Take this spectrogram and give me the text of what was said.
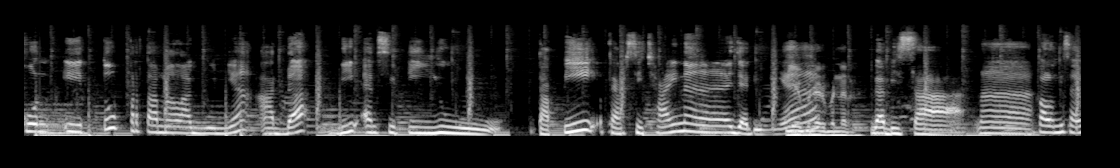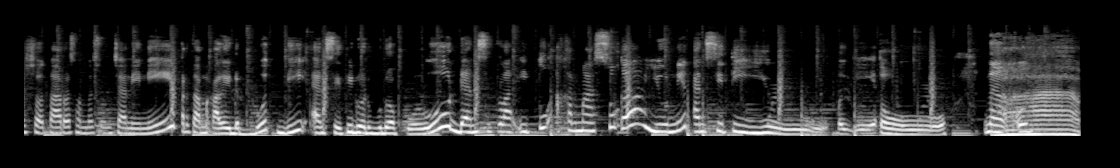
Kun itu pertama lagunya ada di NCT U. Tapi versi China jadinya iya bener-bener. nggak bisa. Nah, kalau misalnya Shotaro sama Sung Chan ini pertama kali debut di NCT 2020 dan setelah itu akan masuk ke unit NCT U begitu. Nah, Wow.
